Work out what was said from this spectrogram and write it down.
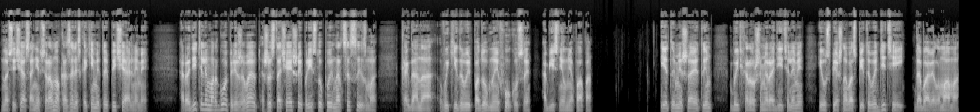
Но сейчас они все равно казались какими-то печальными. Родители Марго переживают жесточайшие приступы нарциссизма, когда она выкидывает подобные фокусы, объяснил мне папа. И это мешает им быть хорошими родителями и успешно воспитывать детей, добавила мама.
